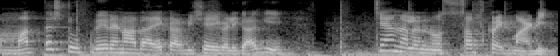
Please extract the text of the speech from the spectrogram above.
ಮತ್ತಷ್ಟು ಪ್ರೇರಣಾದಾಯಕ ವಿಷಯಗಳಿಗಾಗಿ ಚಾನಲನ್ನು ಸಬ್ಸ್ಕ್ರೈಬ್ ಮಾಡಿ.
